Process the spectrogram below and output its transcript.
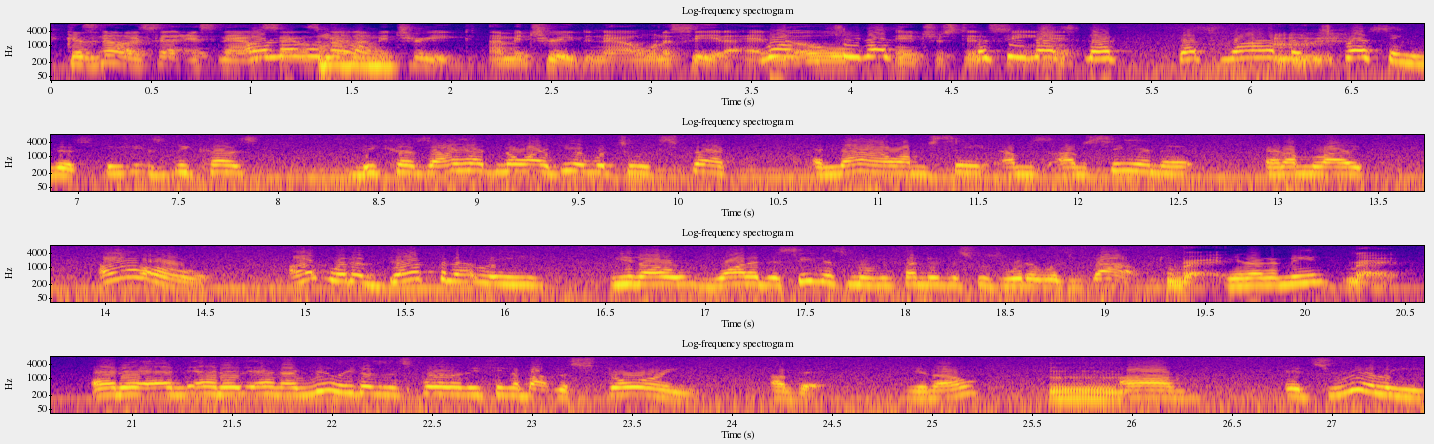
Because no, it's, it's now Oh, no, sounds good. I'm intrigued. I'm intrigued, and now I want to see it. I had Well, no see, interest in see, seeing that's, it. That's, that's why I'm expressing this is because because I had no idea what to expect, and now I'm seeing I'm I'm seeing it, and I'm like, oh, I would have definitely you know wanted to see this movie if I knew this was what it was about. Right. You know what I mean? Right. And it, and and it, and it really doesn't spoil anything about the story of it. You know, um, it's really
